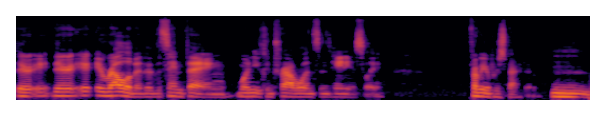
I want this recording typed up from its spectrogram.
they're they're irrelevant. They're the same thing when you can travel instantaneously, from your perspective. Hmm.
